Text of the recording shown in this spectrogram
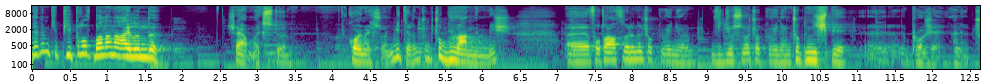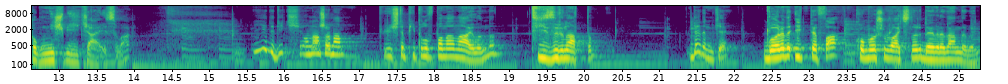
dedim ki People of Banana Island'ı şey yapmak istiyorum. Koymak istiyorum. Bitirdim çünkü çok güvendim. Ee, fotoğraflarına çok güveniyorum. Videosuna çok güveniyorum. Çok niş bir e, proje. Hani çok niş bir hikayesi var. İyi dedik. Ondan sonra ben işte People of Banana Island'ın teaser'ını attım. Dedim ki, bu arada ilk defa commercial rights'ları devreden de benim.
